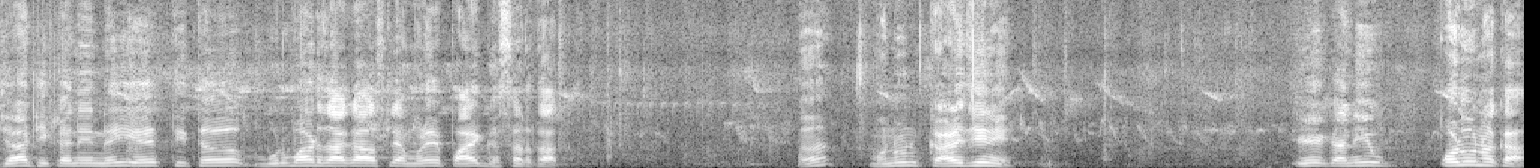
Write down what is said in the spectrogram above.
ज्या ठिकाणी नाही आहेत तिथं मुरमाड जागा असल्यामुळे पाय घसरतात. हं? म्हणून काळजीने एक आणि पळू नका.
